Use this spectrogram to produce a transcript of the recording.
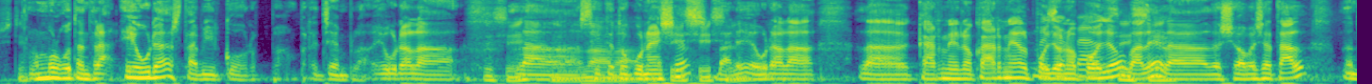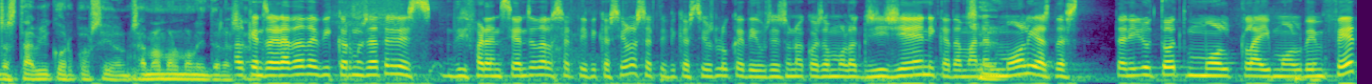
Hòstia. han volgut entrar. Eura està a B Corp, per exemple. Eura, la, Sí, sí. la, La- sí que tu coneixes, sí, sí, sí. vale? Eura, la, la carne no carne, el pollo no Vegetal. pollo, Sí, vale? sí. la d'això vegetal, doncs està a B Corp. O sigui, em sembla molt, molt interessant. El que ens agrada de Bicorp nosaltres és diferenciar-nos de la certificació. La certificació és el que dius, és una cosa molt exigent i que demanen Sí. molt i has de tenir-ho tot molt clar i molt ben fet,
